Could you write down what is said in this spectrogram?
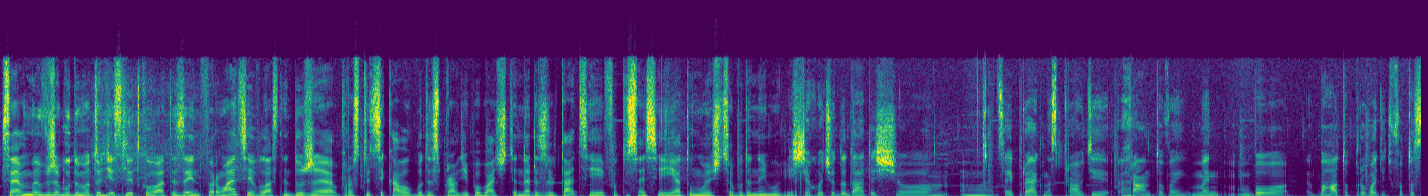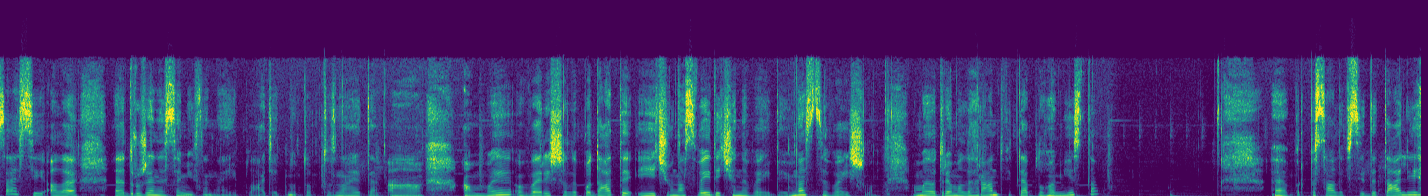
Все, ми вже будемо тоді слідкувати за інформацією. Власне, дуже просто цікаво буде справді побачити на результат цієї фотосесії. Я думаю, що це буде неймовірно. Ще хочу додати, що цей проект насправді грантовий. Ми бо багато проводять фотосесій, але е, дружини самі за неї платять. Ну тобто, знаєте, а, а ми вирішили подати, і чи в нас вийде, чи не вийде. І в нас це вийшло. Ми отримали грант від теплого міста. Е, Прописали всі деталі.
